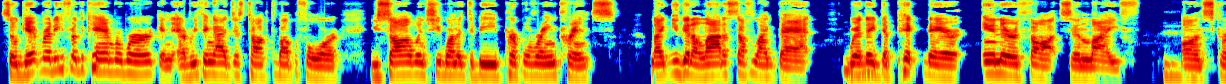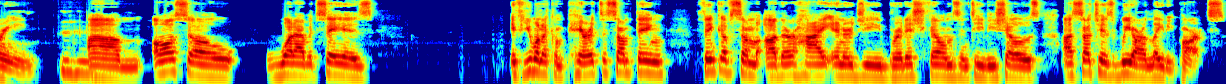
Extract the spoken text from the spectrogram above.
So get ready for the camera work and everything I just talked about before. You saw when she wanted to be Purple Rain Prince. Like you get a lot of stuff like that where they mm-hmm. depict their inner thoughts in life mm-hmm. on screen. Mm-hmm. Um, also, what I would say is if you want to compare it to something, think of some other high energy British films and TV shows, uh, such as We Are Lady Parts,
